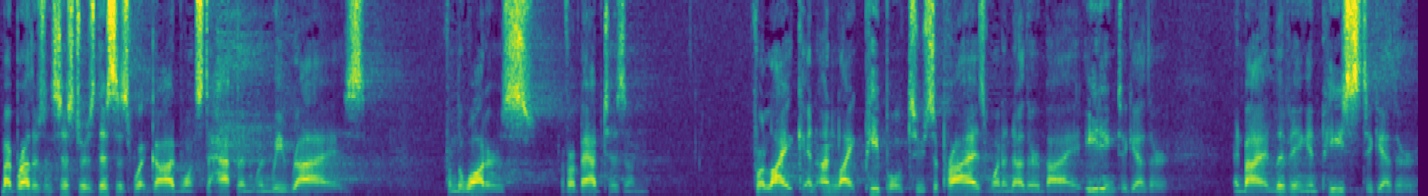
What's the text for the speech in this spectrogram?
My brothers and sisters, this is what God wants to happen when we rise from the waters of our baptism. For like and unlike people to surprise one another by eating together and by living in peace together.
